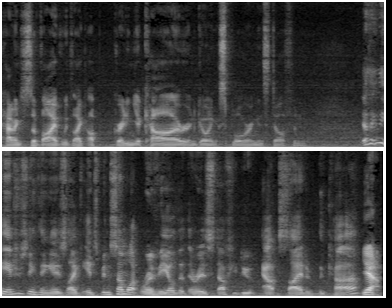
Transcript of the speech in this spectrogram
having to survive with like upgrading your car and going exploring and stuff and I think the interesting thing is like it's been somewhat revealed that there is stuff you do outside of the car, Yeah.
